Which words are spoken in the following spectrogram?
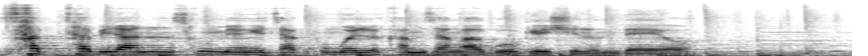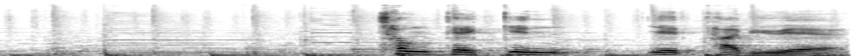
사탑이라는 성명의 작품을 감상하고 계시는데요. 청태 낀 예탑 위에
